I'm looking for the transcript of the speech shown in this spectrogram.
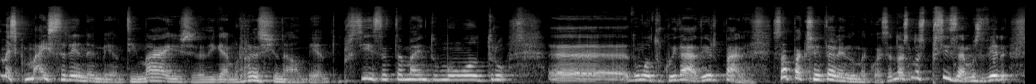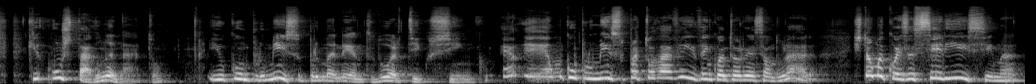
mas que mais serenamente e mais, digamos, racionalmente, precisa também de um outro, uh, de um outro cuidado. E reparem, só para acrescentarem uma coisa, nós, nós precisamos ver que um Estado na NATO e o compromisso permanente do artigo 5 é, é um compromisso para toda a vida, enquanto a organização durar. Isto é uma coisa seríssima.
